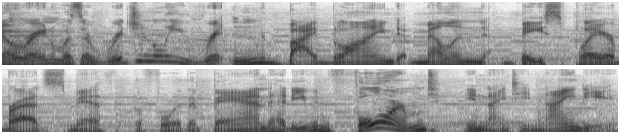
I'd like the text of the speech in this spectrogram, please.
No Rain was originally written by Blind Melon bass player Brad Smith before the band had even formed in 1990.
